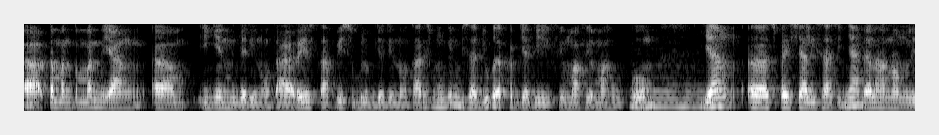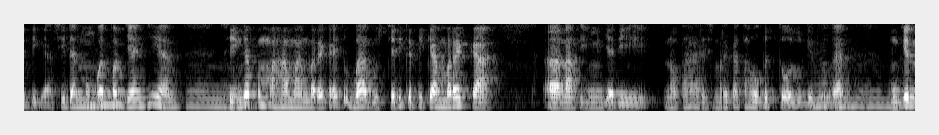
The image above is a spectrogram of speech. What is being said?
uh, teman-teman yang um, ingin menjadi notaris tapi sebelum jadi notaris mungkin bisa juga kerja di firma-firma hukum yang uh, spesialisasinya adalah non litigasi dan membuat hmm. perjanjian hmm. sehingga pemahaman mereka itu bagus. Jadi ketika mereka uh, nanti menjadi notaris mereka tahu betul gitu kan. mungkin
